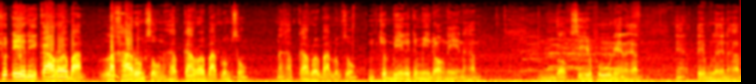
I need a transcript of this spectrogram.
ชุด A นี่900 บาท ราคารวมส่งนะครับ900 บาทรวมส่งนะครับ900 บาทรวมส่งชุด B ก็จะมีดอกนี้นะครับ ดอกสีชมพูเนี่ยนะครับเนี่ยเต็มเลยนะครับ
